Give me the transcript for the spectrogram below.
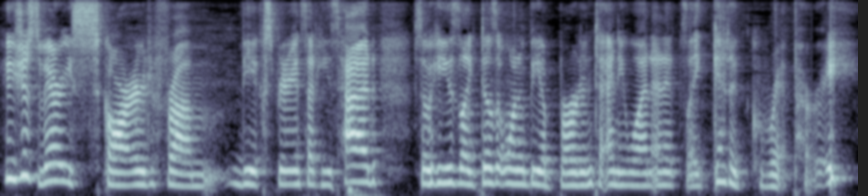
He's just very scarred from the experience that he's had. So he's like, doesn't want to be a burden to anyone. And it's like, get a grip, Hurry.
